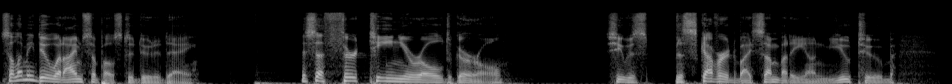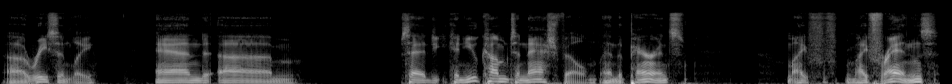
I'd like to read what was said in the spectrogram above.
So let me do what I'm supposed to do today. This is a 13 year old girl. She was discovered by somebody on YouTube uh, recently and um, said, Can you come to Nashville? And the parents, my, f- my friends,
